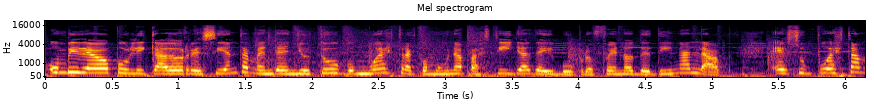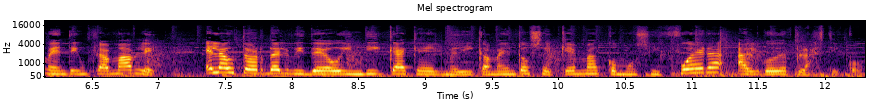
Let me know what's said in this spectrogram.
Un video publicado recientemente en YouTube muestra cómo una pastilla de ibuprofeno de Dinalab es supuestamente inflamable. El autor del video indica que el medicamento se quema como si fuera algo de plástico.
